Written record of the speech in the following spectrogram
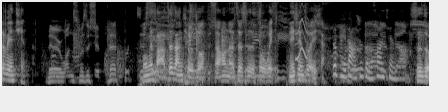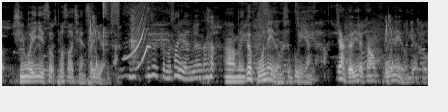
这边请。我们打这张球桌，然后呢，这是座位，您先坐一下。这陪打是怎么算钱的？施主，行为艺术，不说钱，说缘啊。这是怎么算圆的呢？啊、每个服务内容是不一样的啊，价格越高，服务内容越多。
